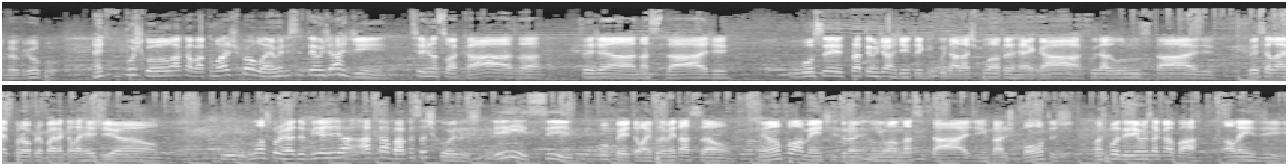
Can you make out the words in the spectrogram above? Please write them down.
do meu grupo. A gente buscou acabar com vários problemas de se ter um jardim, seja na sua casa, seja na cidade. Você, para ter um jardim, tem que cuidar das plantas, regar, cuidar da luminosidade, ver se ela é própria para aquela região. O nosso projeto via acabar com essas coisas. E se for feita uma implementação amplamente durante, na cidade, em vários pontos, nós poderíamos acabar, além de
